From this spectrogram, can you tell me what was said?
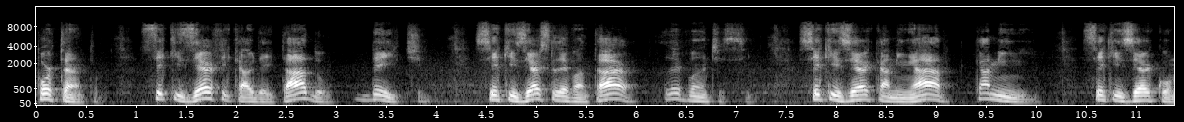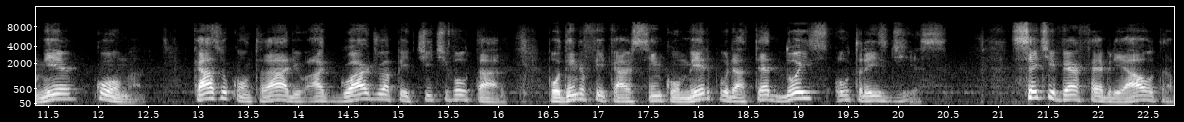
Portanto, se quiser ficar deitado, deite. Se quiser se levantar, levante-se. Se quiser caminhar, caminhe. Se quiser comer, coma. Caso contrário, aguarde o apetite voltar, podendo ficar sem comer por até dois ou três dias. Se tiver febre alta,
